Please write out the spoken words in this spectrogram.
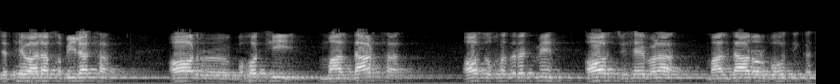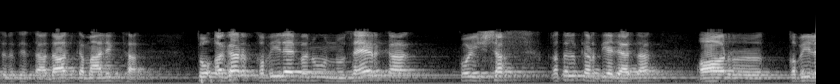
جتھے والا قبیلہ تھا اور بہت ہی مالدار تھا۔ اوس و خزرت میں اوس جو ہے، بڑا مالدار اور بہت ہی کثرت تعداد کا مالک تھا۔ تو اگر قبیل بنو نظیر کا کوئی شخص قتل کر دیا جاتا اور قبیل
